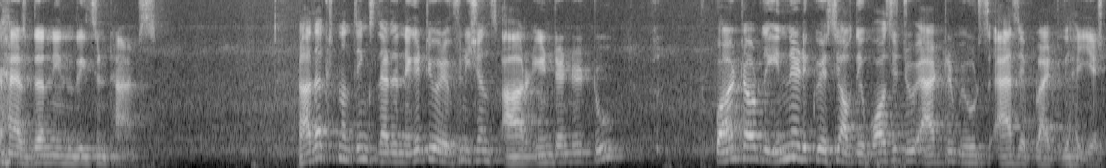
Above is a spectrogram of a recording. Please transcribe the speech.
has done in recent times. Radhakrishnan thinks that the negative definitions are intended to point out the inadequacy of the positive attributes as applied to the highest.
